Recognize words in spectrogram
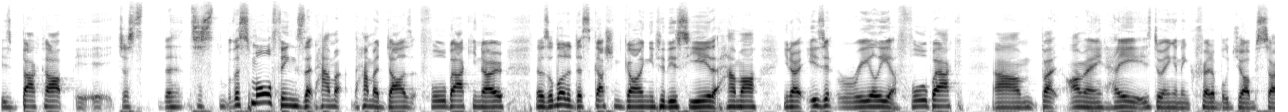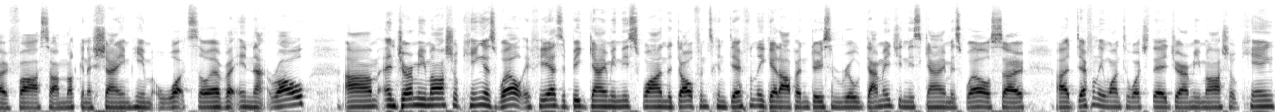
his backup, it, it just the the small things that Hammer Hammer does at fullback. You know, there's a lot of discussion going into this year that Hammer, you know, isn't really a fullback. Um, but I mean, he is doing an incredible job so far. So I'm not going to shame him whatsoever in that role. Um, and Jeremy Marshall King as well. If he has a big game in this one, the Dolphins can definitely get up and do some real damage in this game as well. So uh, definitely one to watch there, Jeremy Marshall King.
